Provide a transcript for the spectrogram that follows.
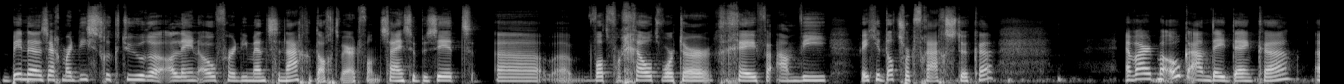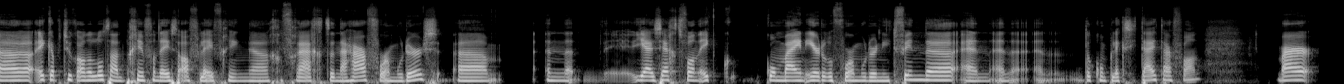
binnen zeg maar die structuren alleen over die mensen nagedacht werd. Van zijn ze bezit? Uh, uh, wat voor geld wordt er gegeven aan wie? Weet je, dat soort vraagstukken. En waar het me ook aan deed denken. Uh, ik heb natuurlijk Anne-Lotte aan het begin van deze aflevering gevraagd naar haar voormoeders. Um, en jij zegt van ik kon mijn eerdere voormoeder niet vinden en, en, en de complexiteit daarvan. Maar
